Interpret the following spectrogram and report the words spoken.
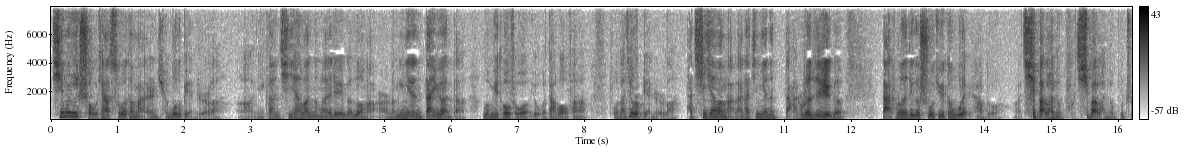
西蒙尼手下所有他买的人全部都贬值了啊！你看七千万弄来这个勒马尔，那明年但愿他。阿弥陀佛，有个大爆发，否则就是贬值了。他七千万买来，他今年的打出来的这个，打出来这个数据跟吴磊差不多啊，七百万都不七百万都不止。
